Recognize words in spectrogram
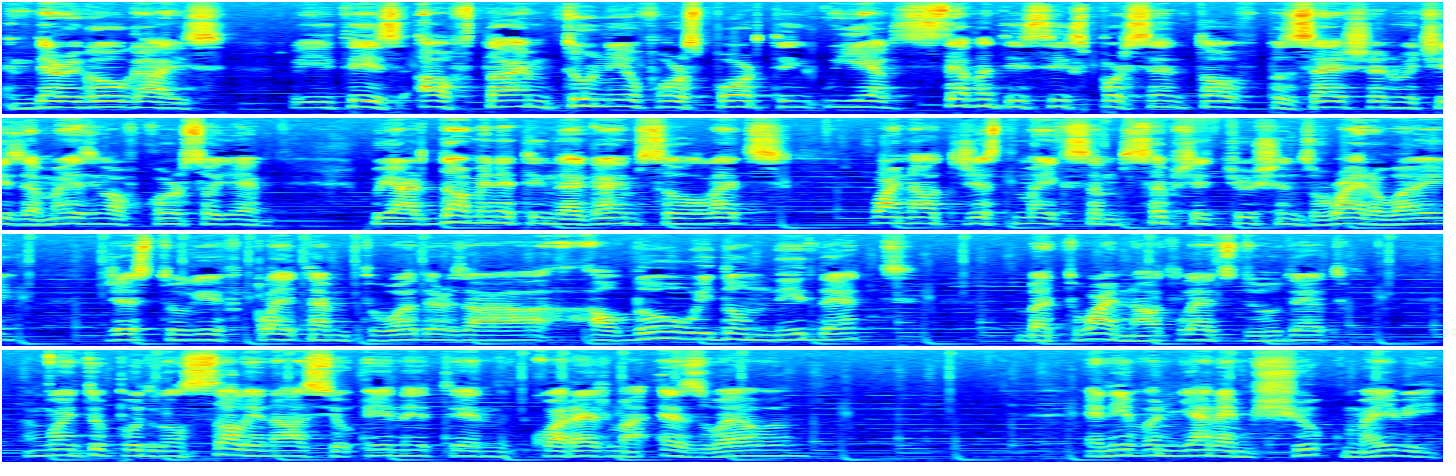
And there we go guys, it is half time, 2-0 for Sporting. We have 76% of possession which is amazing of course, so yeah we are dominating the game so let's why not just make some substitutions right away just to give playtime to others. Uh, although we don't need that but why not? Let's do that. I'm going to put Gonçalo Inácio in it and Quaresma as well. And even Yaremchuk maybe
